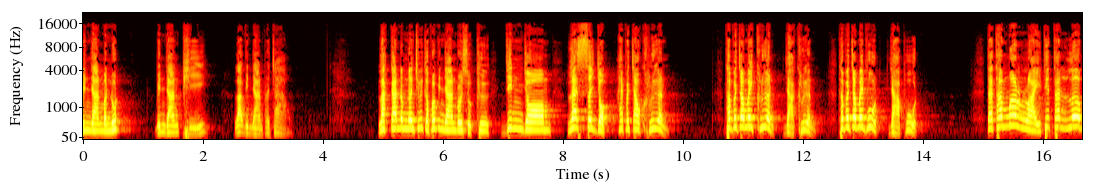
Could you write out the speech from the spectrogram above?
วิญญาณมนุษย์ วิญญาณผี และวิญญาณพระเจ้า หลักการดำเนินชีวิตกับพระวิญญาณบริสุทธิ์คือ ยินยอมและสยบให้พระเจ้าเคลื่อน ถ้าพระเจ้าไม่เคลื่อน อย่าเคลื่อน ถ้าพระเจ้าไม่พูด อย่าพูด แต่ถ้าเมื่อไหร่ที่ท่านเริ่ม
